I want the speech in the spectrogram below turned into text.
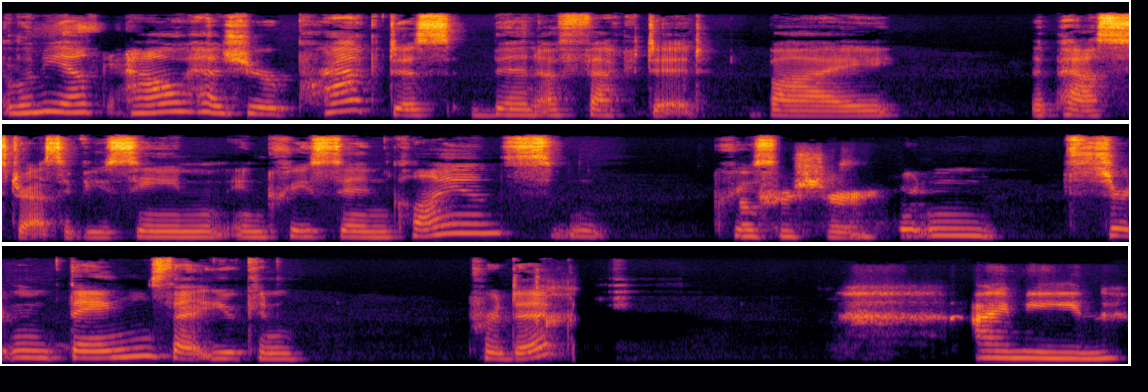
let me ask how has your practice been affected by the past stress? Have you seen increase in clients? Increase oh, for sure. Certain certain things that you can predict? I mean,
